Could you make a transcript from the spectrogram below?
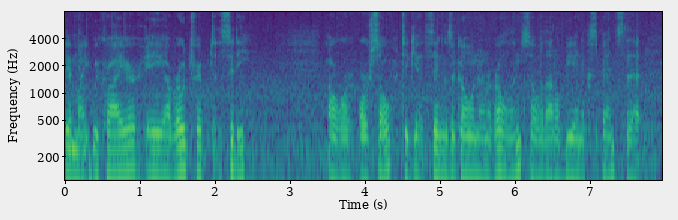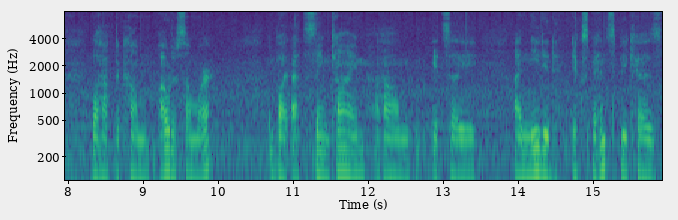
It might require a, a, road trip to the city or, or so to get things going on a rolling, so that'll be an expense that will have to come out of somewhere. But at the same time, um, it's a, a needed expense because,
